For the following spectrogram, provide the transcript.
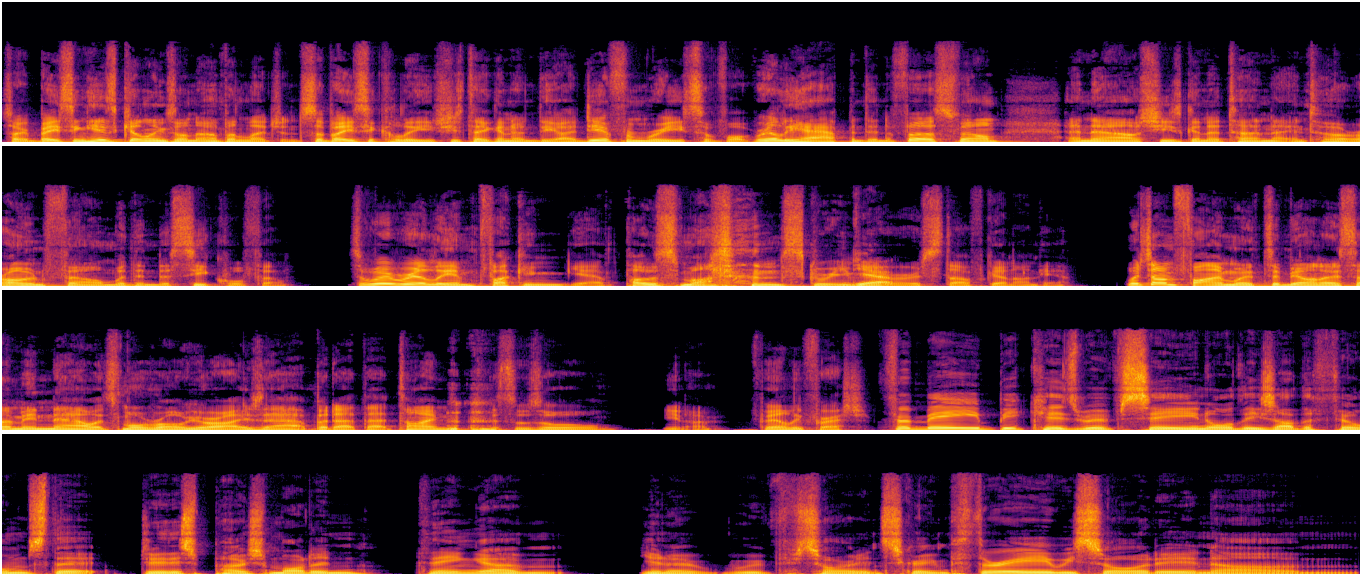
sorry, basing his killings on urban legends. So basically she's taken the idea from Reese of what really happened in the first film, and now she's gonna turn that into her own film within the sequel film. So we're really in fucking yeah, postmodern scream Yeah. era stuff going on here. Which I'm fine with, to be honest. I mean, now it's more roll your eyes out, but at that time, this was all, you know, fairly fresh. for me because we've seen all these other films that do this postmodern thing um you know we saw it in scream 3 we saw it in um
